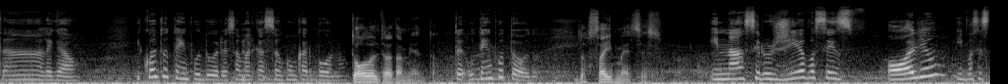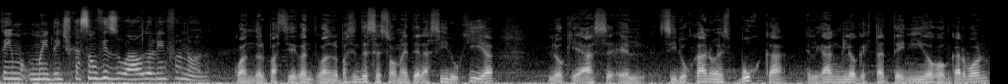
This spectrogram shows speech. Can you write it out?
Tá, legal. E quanto tempo dura essa marcação com carbono? Todo o tratamento. O tempo todo? Dos seis meses. E na cirurgia vocês olham e vocês têm uma identificação visual do linfonodo. Quando o paciente, quando el paciente se somete a la cirugía, lo que hace el cirujano es busca el ganglio que está tenido con carbón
